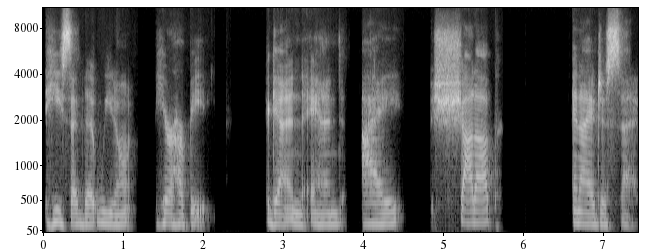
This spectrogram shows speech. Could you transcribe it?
he said that we don't hear a heartbeat again. And i shot up and i just said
